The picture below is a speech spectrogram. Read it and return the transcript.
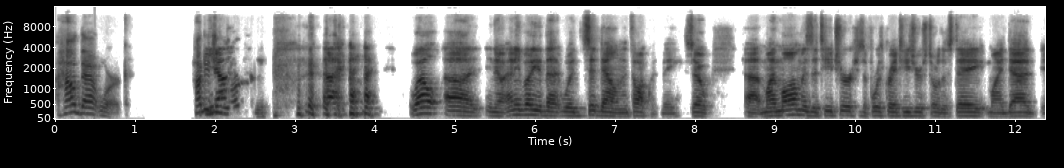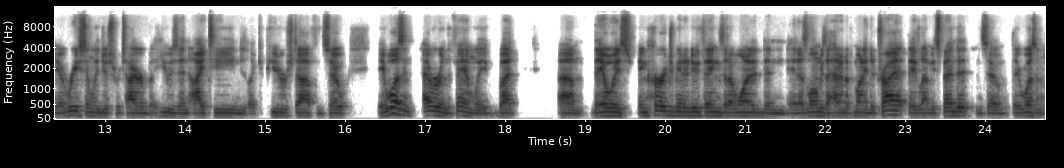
how'd that work? How did you learn? uh, well, uh, you know, anybody that would sit down and talk with me. So uh, my mom is a teacher. She's a fourth grade teacher still to this day. My dad you know, recently just retired, but he was in IT and just like computer stuff. And so it wasn't ever in the family, but um, they always encouraged me to do things that I wanted, and, and as long as I had enough money to try it, they'd let me spend it. And so there wasn't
